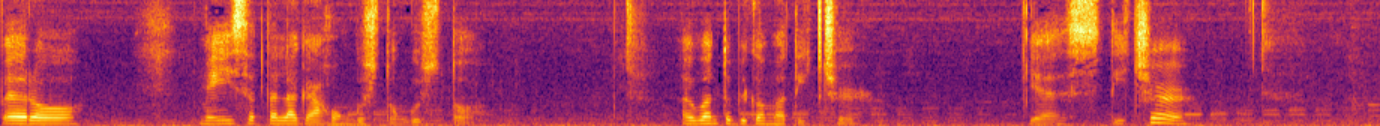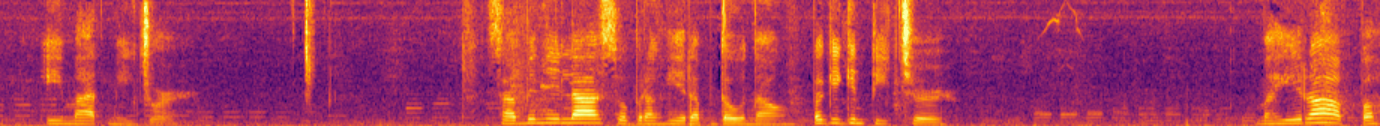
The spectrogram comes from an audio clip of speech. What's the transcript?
Pero, may isa talaga akong gustong gusto. I want to become a teacher. Yes, teacher. E-math major. Sabi nila, sobrang hirap daw ng pagiging teacher. Mahirap.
